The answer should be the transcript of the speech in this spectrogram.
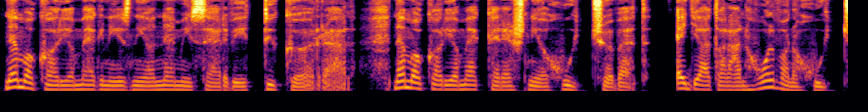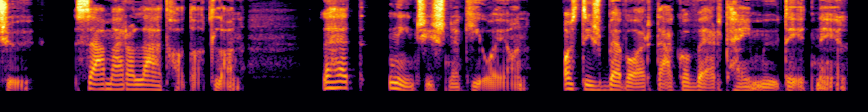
nem akarja megnézni a nemi szervét tükörrel, nem akarja megkeresni a húgycsövet. Egyáltalán hol van a húgycső? Számára láthatatlan. Lehet, nincs is neki olyan. Azt is bevarták a Wertheim műtétnél.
